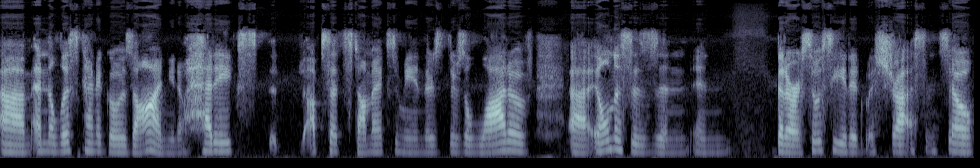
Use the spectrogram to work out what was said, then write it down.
um, and the list kind of goes on. You know, headaches, upset stomachs. I mean, there's there's a lot of uh, illnesses and and that are associated with stress, and so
